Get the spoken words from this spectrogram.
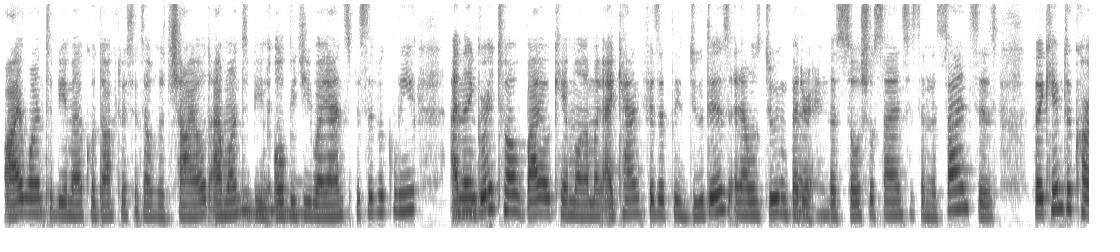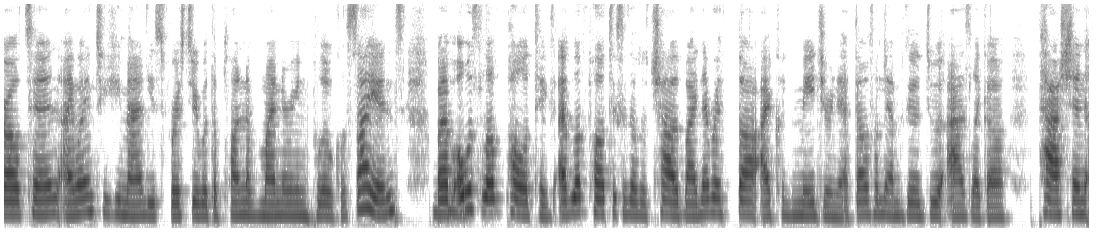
I wanted to be a medical doctor since I was a child. I wanted to be an mm-hmm. OBGYN specifically. And then mm-hmm. grade 12 bio came along. I'm like, I can't physically do this. And I was doing better in the social sciences and the sciences. So I came to Carleton. I went into humanities first year with a plan of minoring in political science. But I've mm-hmm. always loved politics. I've loved politics since I was a child, but I never thought I could major in it. I thought it was something I was going to do as like a passion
